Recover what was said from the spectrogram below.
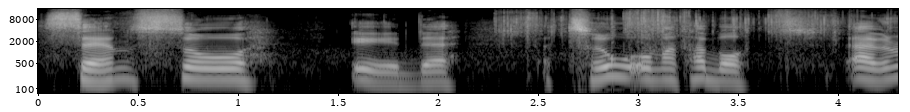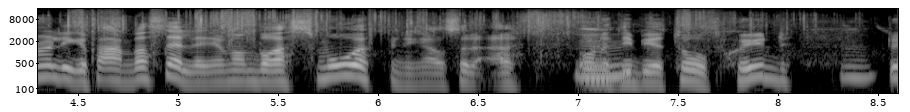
sen så är det, tror om man tar bort, även om det ligger på andra ställen, gör man bara små öppningar och sådär, om det inte är biotopskydd, Mm. då,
